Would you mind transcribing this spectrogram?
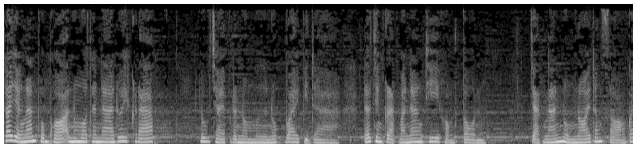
ถ้าอย่างนั้นผมขออนุโมทนาด้วยครับ ลูกชายประนมมือนบไหว้บิดา แล้วจึงกลับมานั่งที่ของตน จากนั้นหนุ่มน้อยทั้งสองก็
